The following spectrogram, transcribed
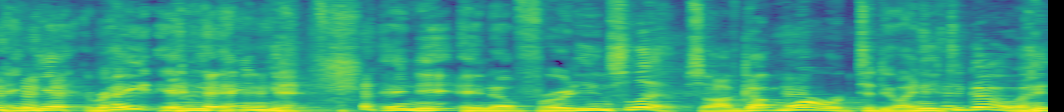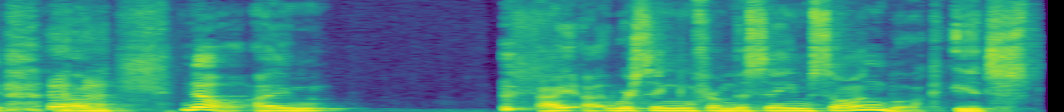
and yet, right? And, and, and, and, you know, Freudian slip. So I've got more work to do. I need to go. Um, no, I'm. I, I, we're singing from the same songbook. It's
